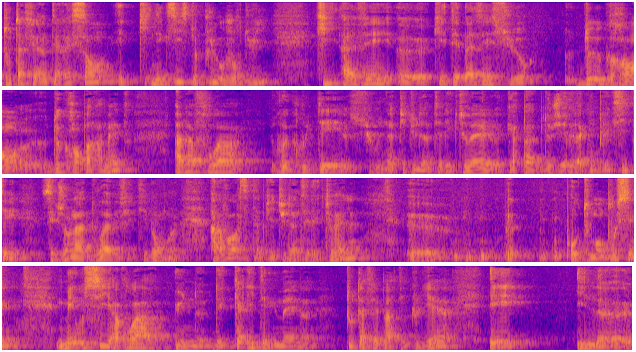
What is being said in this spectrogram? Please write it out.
tout à fait intéressant et qui n'existe plus aujourd'hui, qui qui était basé sur deux deux grands paramètres, à la fois recruter sur une aptitude intellectuelle capable de gérer la complexité. Ces gens-là doivent effectivement avoir cette aptitude intellectuelle euh, hautement poussée, mais aussi avoir une, des qualités humaines tout à fait particulière et il, euh,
